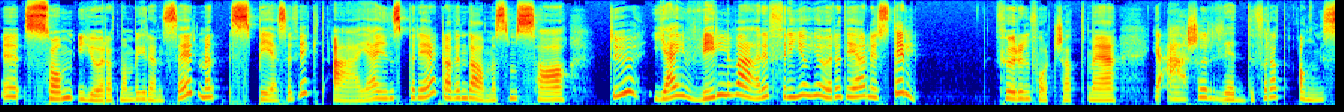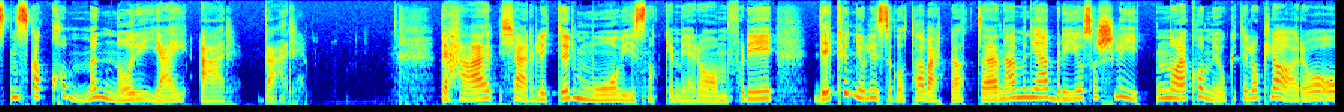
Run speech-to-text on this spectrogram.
eh, som gjør at man begrenser. Men spesifikt er jeg inspirert av en dame som sa du, jeg vil være fri og gjøre det jeg har lyst til. Før hun fortsatte med Jeg er så redd for at angsten skal komme når jeg er der. Det her, kjære lytter, må vi snakke mer om. Fordi det kunne jo like godt ha vært at eh, nei, men jeg blir jo så sliten, og jeg kommer jo ikke til å klare å, å,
